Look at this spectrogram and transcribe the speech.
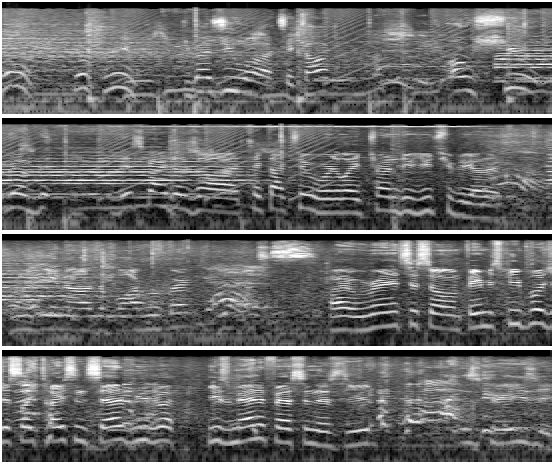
Yo, yo, Karim, you guys do uh, TikTok? Oh shoot, yo, th- this guy does uh, TikTok too. We're like trying to do YouTube together. Want to be in uh, the vlog real quick? Yes. All right, we ran into some famous people, just like Tyson said. We uh, he's manifesting this, dude. This is crazy.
